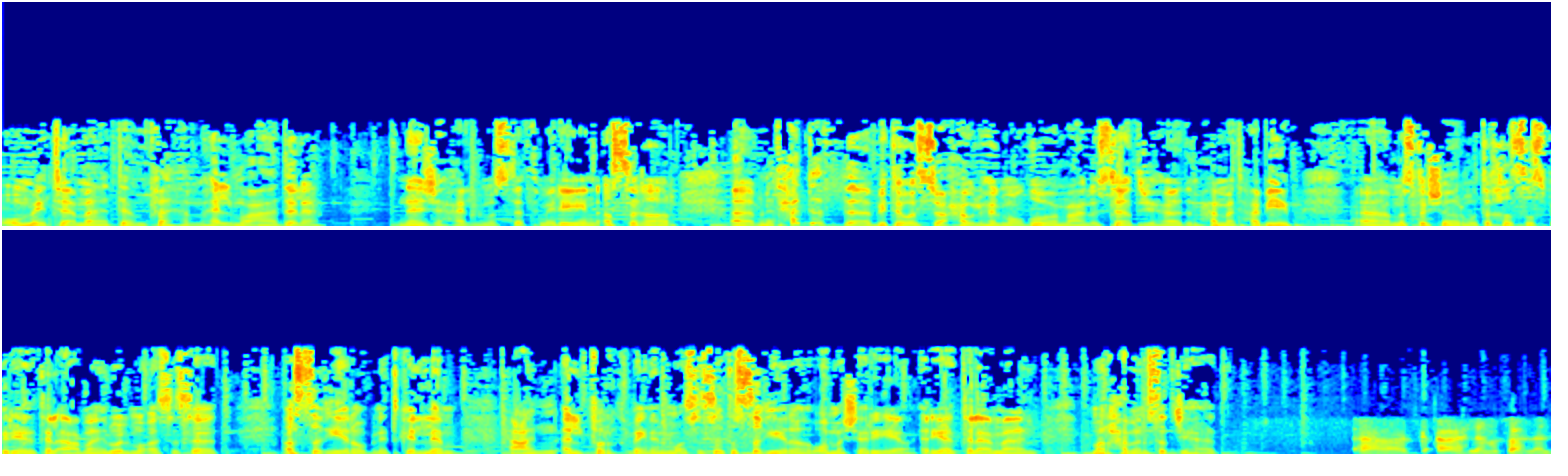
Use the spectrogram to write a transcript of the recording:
ومتى ما تم فهم هالمعادلة نجح المستثمرين الصغار. آه، بنتحدث بتوسع حول هالموضوع مع الأستاذ جهاد محمد حبيب آه، مستشار متخصص في ريادة الأعمال والمؤسسات الصغيرة وبنتكلم عن الفرق بين المؤسسات الصغيرة ومشاريع ريادة الأعمال. مرحبا أستاذ جهاد. أهلا وسهلا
